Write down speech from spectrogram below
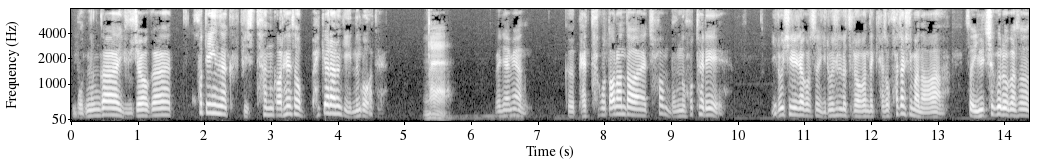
뭔가 유저가 코딩이나 그 비슷한 걸 해서 해결하는 게 있는 것 같아요. 네. 왜냐면 그 배 타고 떠난 다음에 처음 묵는 호텔이 1호실이라고 해서 1호실로 들어갔는데 계속 화장실만 나와. 그래서 1층으로 가서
